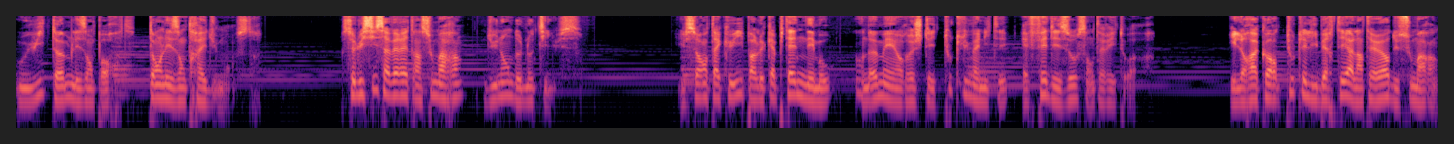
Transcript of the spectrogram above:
où huit hommes les emportent dans les entrailles du monstre. Celui-ci s'avère être un sous-marin du nom de Nautilus. Ils seront accueillis par le capitaine Nemo, un homme ayant rejeté toute l'humanité et fait des eaux son territoire. Il leur accorde toutes les libertés à l'intérieur du sous-marin,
